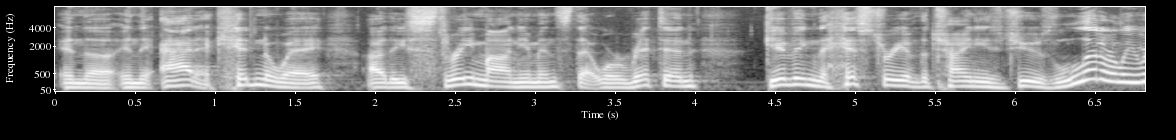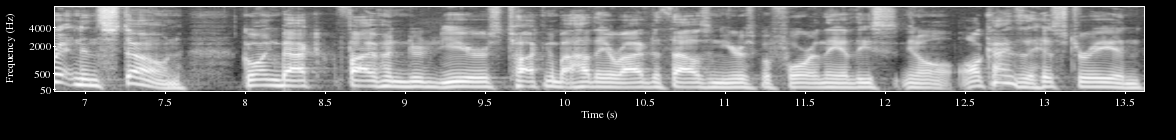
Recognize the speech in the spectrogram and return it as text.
in the in the attic, hidden away, are these three monuments that were written, giving the history of the Chinese Jews, literally written in stone going back 500 years, talking about how they arrived a thousand years before, and they have these, you know, all kinds of history and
